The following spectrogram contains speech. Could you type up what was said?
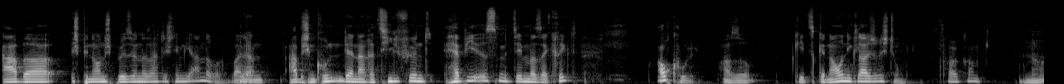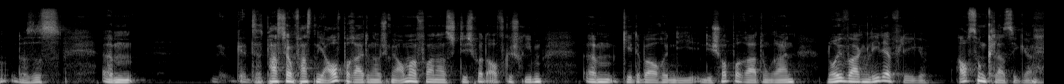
aber ich bin auch nicht böse, wenn er sagt, ich nehme die andere. Weil Ja. dann habe ich einen Kunden, der nachher zielführend happy ist mit dem, was er kriegt. Auch cool. Also geht es genau in die gleiche Richtung. vollkommen. Ne? Das ist, ähm, das passt ja fast in die Aufbereitung, habe ich mir auch mal vorhin als Stichwort aufgeschrieben, ähm, geht aber auch in die, in die Shop-Beratung rein. Neuwagen Lederpflege, auch so ein Klassiker.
